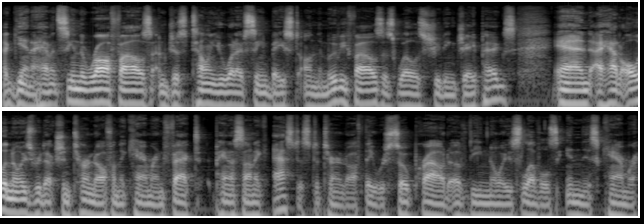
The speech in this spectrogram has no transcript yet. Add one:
Again, I haven't seen the raw files. I'm just telling you what I've seen based on the movie files, as well as shooting JPEGs. And I had all the noise reduction turned off on the camera. In fact, Panasonic asked us to turn it off. They were so proud of the noise levels in this camera.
